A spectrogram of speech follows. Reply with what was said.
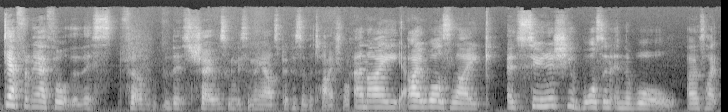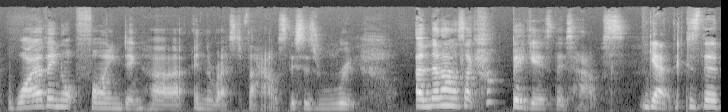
definitely I thought that this film, this show was going to be something else because of the title, and I Yeah. I was like, as soon as she wasn't in the wall, I was like, why are they not finding her in the rest of the house? This is rude. And then I was like, how big is this house? Yeah, because the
